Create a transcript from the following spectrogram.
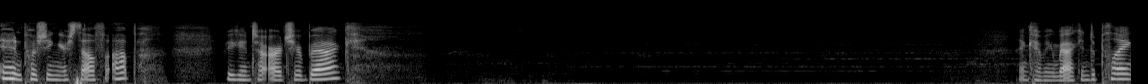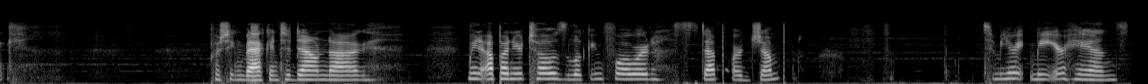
And pushing yourself up, begin to arch your back. And coming back into plank. Pushing back into down dog. I mean, up on your toes, looking forward, step or jump to meet your hands.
